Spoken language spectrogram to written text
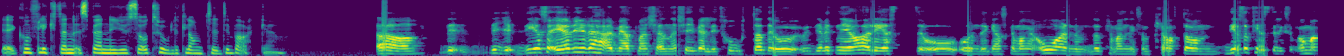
Eh, konflikten spänner ju så otroligt lång tid tillbaka. Ja, det, det, dels så är det ju det här med att man känner sig väldigt hotade och jag vet när jag har rest och, under ganska många år, då kan man liksom prata om, dels så finns det liksom, om man,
